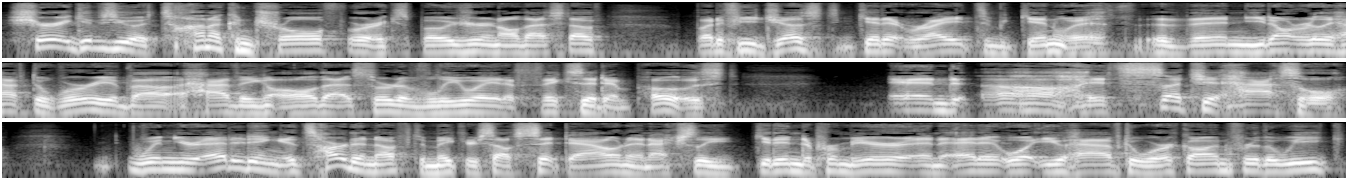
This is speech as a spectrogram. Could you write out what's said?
Sure, it gives you a ton of control for exposure and all that stuff. But if you just get it right to begin with, then you don't really have to worry about having all that sort of leeway to fix it in post. And oh, it's such a hassle when you're editing, it's hard enough to make yourself sit down and actually get into Premiere and edit what you have to work on for the week.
